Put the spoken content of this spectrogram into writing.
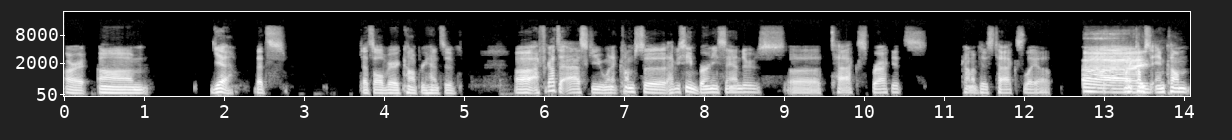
All right. Um, yeah, that's that's all very comprehensive. Uh, I forgot to ask you when it comes to have you seen Bernie Sanders' uh, tax brackets, kind of his tax layout? Uh, when it comes to income,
